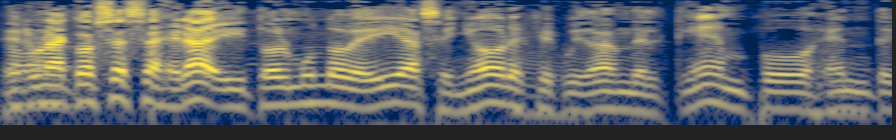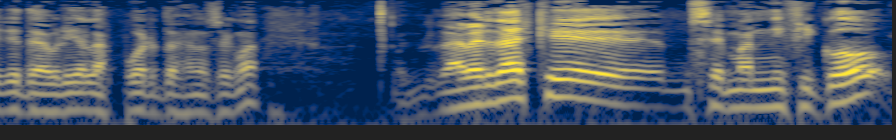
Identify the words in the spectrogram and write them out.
Era una cosa exagerada y todo el mundo veía señores que cuidaban del tiempo, gente que te abría las puertas, no sé cuál. La verdad es que se magnificó,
